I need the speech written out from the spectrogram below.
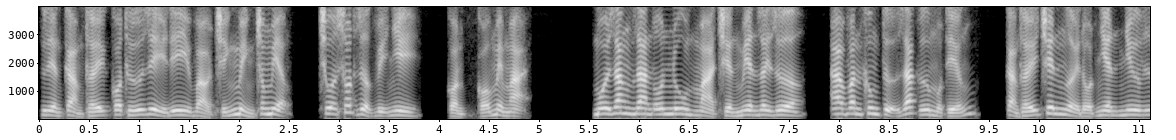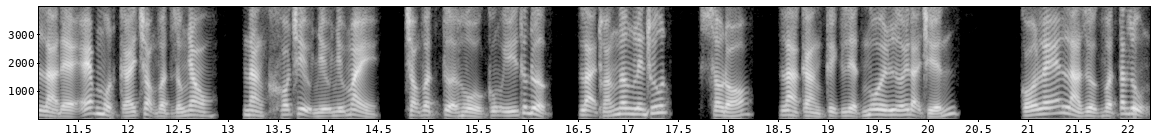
liền cảm thấy có thứ gì đi vào chính mình trong miệng, chua xót dược vị nhi, còn có mềm mại. Môi răng gian ôn nhu mà triền miên dây dưa, A Văn không tự giác ư một tiếng, cảm thấy trên người đột nhiên như là đè ép một cái trọng vật giống nhau, nàng khó chịu nhíu nhíu mày, trọng vật tựa hồ cũng ý thức được, lại thoáng nâng lên chút, sau đó, là càng kịch liệt môi lưới đại chiến. Có lẽ là dược vật tác dụng,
